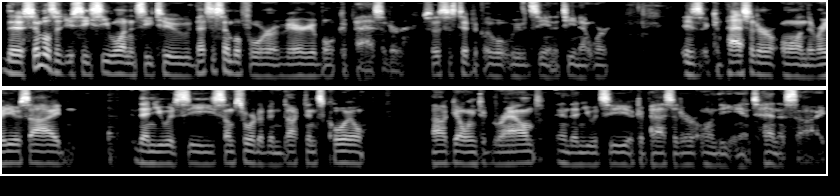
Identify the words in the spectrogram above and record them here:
the symbols that you see C1 and C2, that's a symbol for a variable capacitor. So this is typically what we would see in a T network is a capacitor on the radio side. Then you would see some sort of inductance coil uh, going to ground, and then you would see a capacitor on the antenna side.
